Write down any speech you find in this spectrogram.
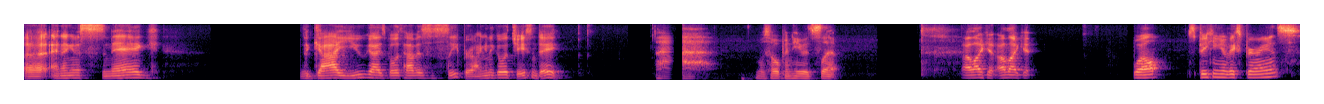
uh, and I'm gonna snag the guy you guys both have as a sleeper. I'm gonna go with Jason Day. Was hoping he would slip. I like it. I like it. Well, speaking of experience,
